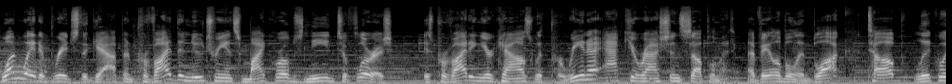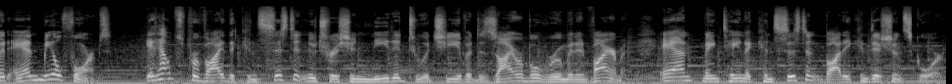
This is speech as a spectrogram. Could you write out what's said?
One way to bridge the gap and provide the nutrients microbes need to flourish is providing your cows with Purina AccuRation supplement, available in block, tub, liquid, and meal forms. It helps provide the consistent nutrition needed to achieve a desirable rumen environment and maintain a consistent body condition score.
